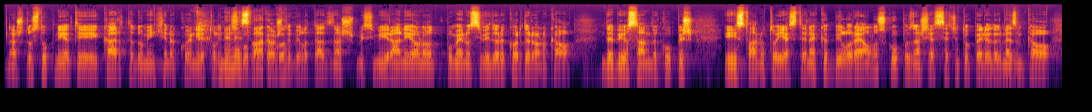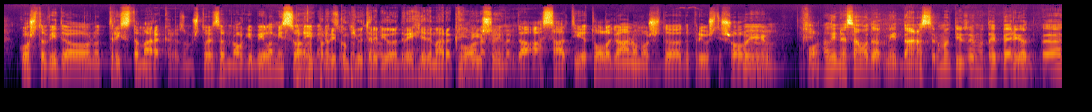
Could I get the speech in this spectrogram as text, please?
Znaš, dostupnija ti je i karta do Minhena koja nije toliko Ne, ne, skupa kao svakako. što je bila tad, znaš, mislim i ranije ono, pomenuo si video rekorder, ono kao da je bio san da kupiš i stvarno to jeste nekad bilo realno skupo, znaš, ja se sećam tog perioda, ne znam, kao košta video, ono, 300 maraka, razumeš, to je za mnoge bila misaona Pa, imenica prvi kompjuter je trenutku. bio 2000 maraka To, i na više. primjer, da, a sad ti je to lagano, možeš da, da priuštiš ovaj fon. Ali ne samo da mi danas romantizujemo taj period, e, e,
